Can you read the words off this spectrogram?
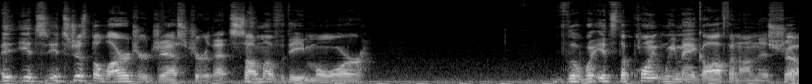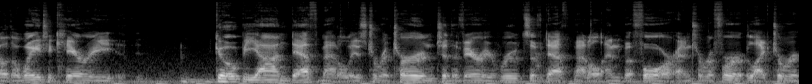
it's, it's just the larger gesture that some of the more, the way it's the point we make often on this show the way to carry go beyond death metal is to return to the very roots of death metal and before and to refer like to re,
